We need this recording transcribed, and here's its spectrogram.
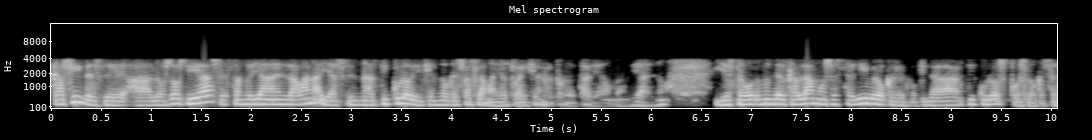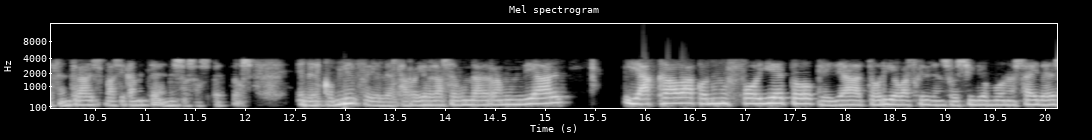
casi desde a los dos días, estando ya en La Habana, ya escribe un artículo diciendo que esa es la mayor traición al proletariado mundial. ¿no? Y este volumen del que hablamos, este libro que recopila artículos, pues lo que se centra es básicamente en esos aspectos. En el comienzo y el desarrollo de la Segunda Guerra Mundial, y acaba con un folleto que ya Torio va a escribir en su exilio en Buenos Aires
